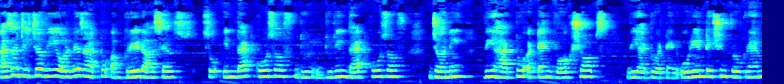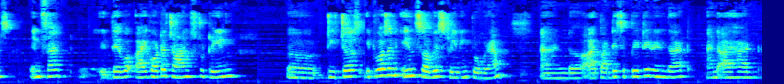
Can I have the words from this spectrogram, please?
As a teacher, we always had to upgrade ourselves so in that course of during that course of journey we had to attend workshops we had to attend orientation programs. In fact there were i got a chance to train uh, teachers. It was an in service training program and uh, i participated in that and i had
